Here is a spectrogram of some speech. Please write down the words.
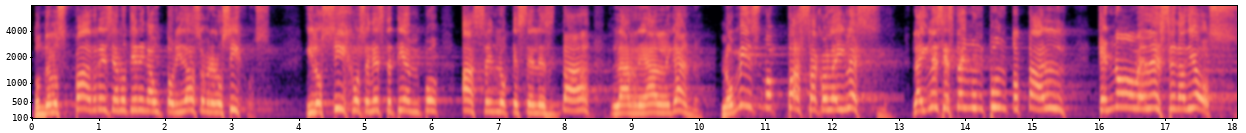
Donde los padres ya no tienen autoridad sobre los hijos. Y los hijos en este tiempo hacen lo que se les da la real gana. Lo mismo pasa con la iglesia. La iglesia está en un punto tal que no obedecen a Dios,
